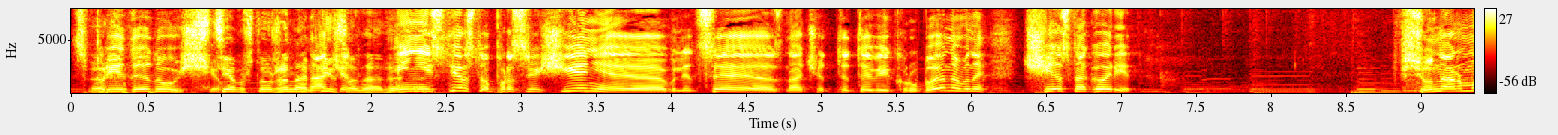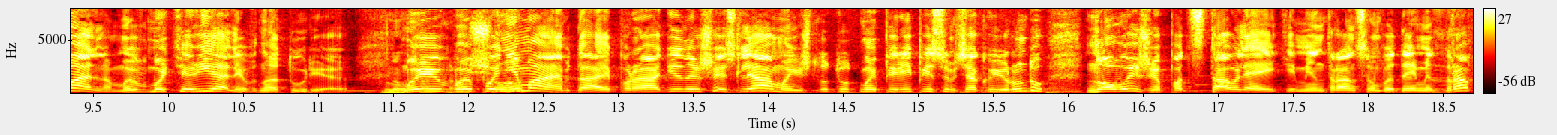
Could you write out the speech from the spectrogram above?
с предыдущим. С тем, что уже написано. Значит, да. Министерство просвещения в лице, значит, Тетевик Рубеновны честно говорит, все нормально, мы в материале в натуре. Ну, мы, мы понимаем, да, и про 1,6 ляма, и что тут мы переписываем всякую ерунду. Но вы же подставляете Минтранс МВД и Минздрав.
